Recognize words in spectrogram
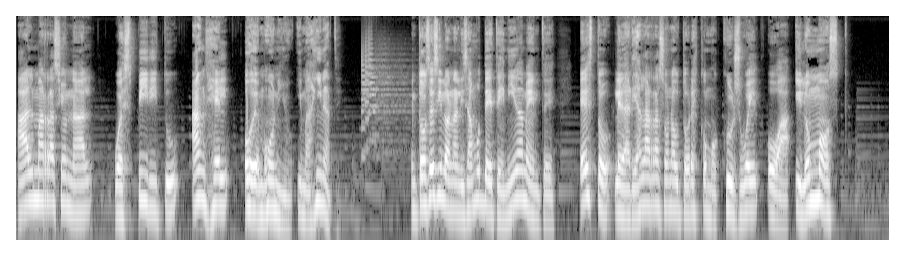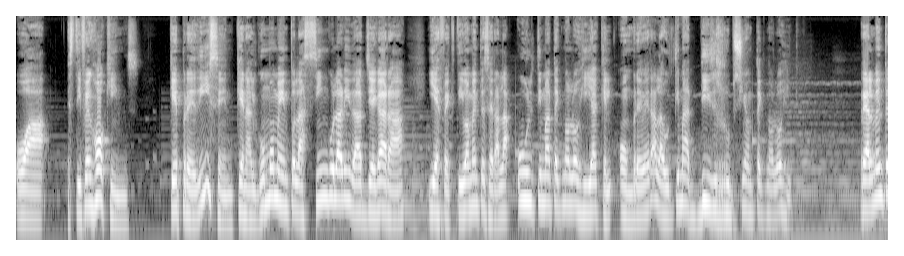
alma racional o espíritu, ángel o demonio. Imagínate. Entonces, si lo analizamos detenidamente, esto le daría la razón a autores como Kurzweil o a Elon Musk o a Stephen Hawking, que predicen que en algún momento la singularidad llegará y efectivamente será la última tecnología que el hombre verá, la última disrupción tecnológica. Realmente,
